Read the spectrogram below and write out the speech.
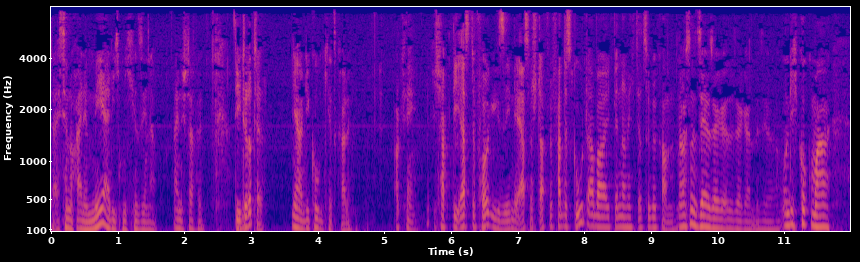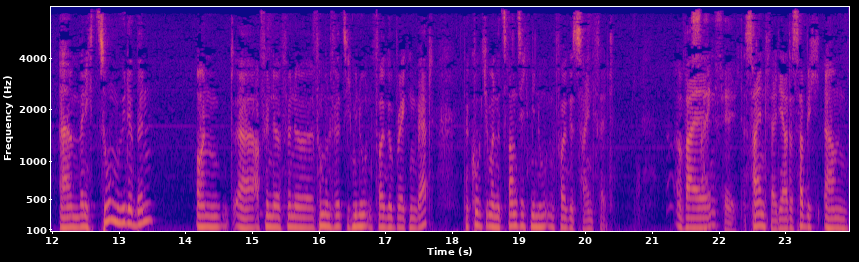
da ist ja noch eine mehr, die ich nicht gesehen habe. Eine Staffel. Die dritte. Ja, die gucke ich jetzt gerade. Okay. Ich habe die erste Folge gesehen, der ersten Staffel, fand es gut, aber ich bin noch nicht dazu gekommen. Das ist eine sehr, sehr, sehr geile Serie. Und ich gucke mal, ähm, wenn ich zu müde bin und äh, für eine, für eine 45 Minuten Folge Breaking Bad, dann gucke ich immer eine 20 Minuten Folge Seinfeld. Weil Seinfeld. Seinfeld, ja, das habe ich ähm,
